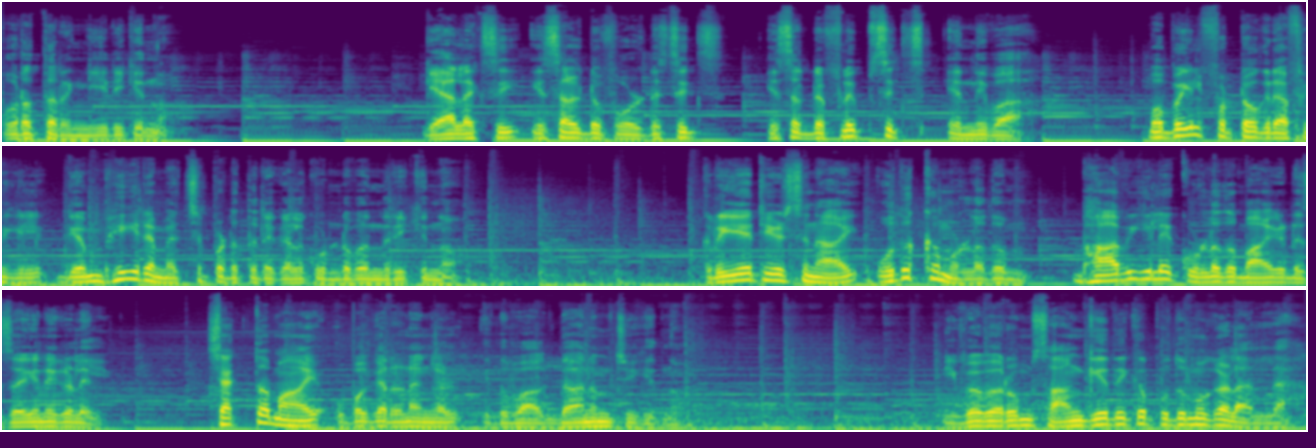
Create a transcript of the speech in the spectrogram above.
പുറത്തിറങ്ങിയിരിക്കുന്നു. Galaxy Z fold six Z flip six എന്നിവ മൊബൈൽ ഫോട്ടോഗ്രാഫിയിൽ ഗംഭീര മെച്ചപ്പെടുത്തലുകൾ കൊണ്ടുവന്നിരിക്കുന്നു. ക്രിയേറ്റേഴ്സിനായി ഒതുക്കമുള്ളതും ഭാവിയിലേക്കുള്ളതുമായ ഡിസൈനുകളിൽ ശക്തമായ ഉപകരണങ്ങൾ ഇത് വാഗ്ദാനം ചെയ്യുന്നു. ഇവ വെറും സാങ്കേതിക പുതുമകളല്ല.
